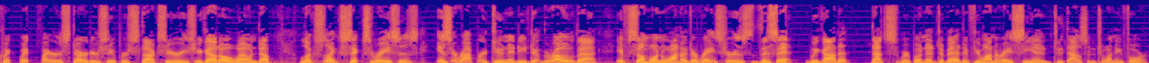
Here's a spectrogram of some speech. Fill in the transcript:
quick, quick fire starter super stock series. You got all wound up. Looks like six races. Is there opportunity to grow that? If someone wanted to race, or is this it? We got it. That's we're putting it to bed. If you want to race, see you in 2024.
